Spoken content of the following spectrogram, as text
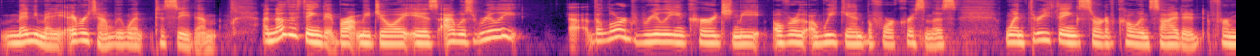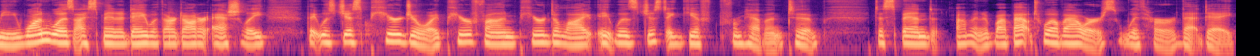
Many, many, every time we went to see them. Another thing that brought me joy is I was really uh, the Lord really encouraged me over a weekend before Christmas when three things sort of coincided for me. One was I spent a day with our daughter Ashley that was just pure joy, pure fun, pure delight. It was just a gift from heaven to to spend I mean about 12 hours with her that day.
